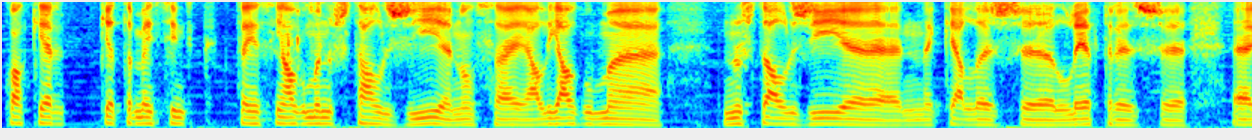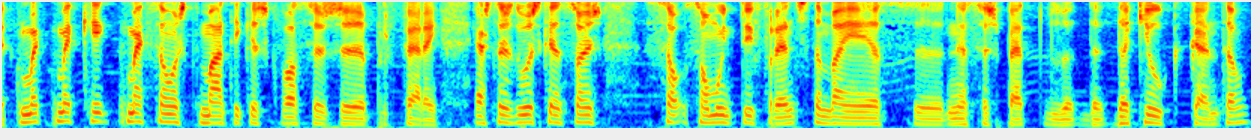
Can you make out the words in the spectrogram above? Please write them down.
qualquer que eu também sinto que tem assim alguma nostalgia, não sei, há ali alguma nostalgia naquelas eh, letras. eh, eh, como, é, como, é que, como é que são as temáticas que vocês preferem? Estas duas canções são, são muito diferentes também esse, nesse aspecto da- da- daquilo que cantam?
